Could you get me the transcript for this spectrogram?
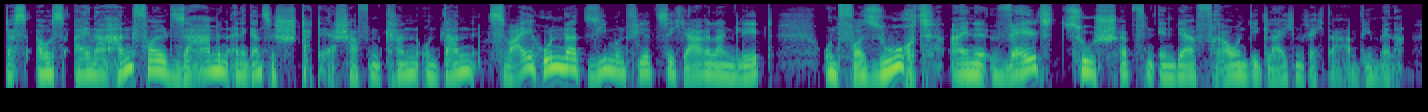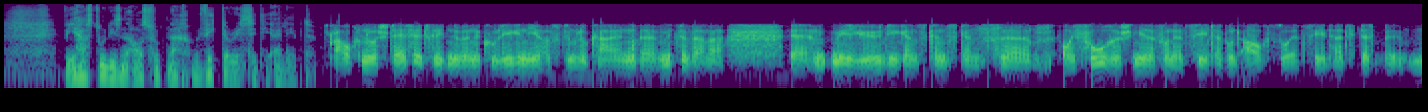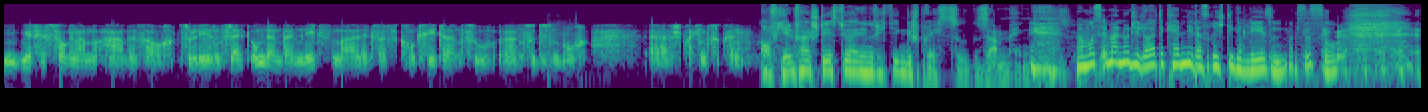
das aus einer Handvoll Samen eine ganze Stadt erschaffen kann und dann 247 Jahre lang lebt und versucht, eine Welt zu schöpfen, in der Frauen die gleichen Rechte haben wie Männer. Wie hast du diesen Ausflug nach Victory City erlebt? Auch nur stellvertretend über eine Kollegin hier aus dem lokalen äh, Mitbewerber. Äh, Milieu, die ganz, ganz, ganz äh, euphorisch mir davon erzählt hat und auch so erzählt hat, dass äh, mir fest vorgenommen habe, es auch zu lesen. Vielleicht um dann beim nächsten Mal etwas konkreter zu, äh, zu diesem Buch äh, sprechen zu können. Auf jeden Fall stehst du ja in den richtigen Gesprächszusammenhängen. Man muss immer nur die Leute kennen, die das Richtige lesen. Das ist so.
